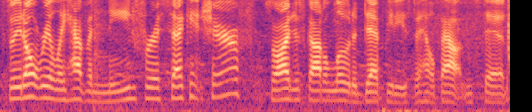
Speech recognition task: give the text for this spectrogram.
So we don't really have a need for a second sheriff, so I just got a load of deputies to help out instead.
